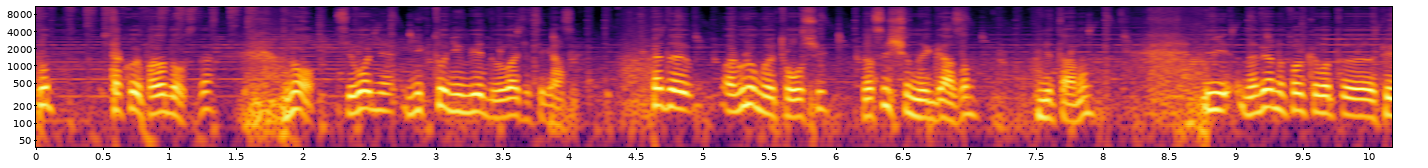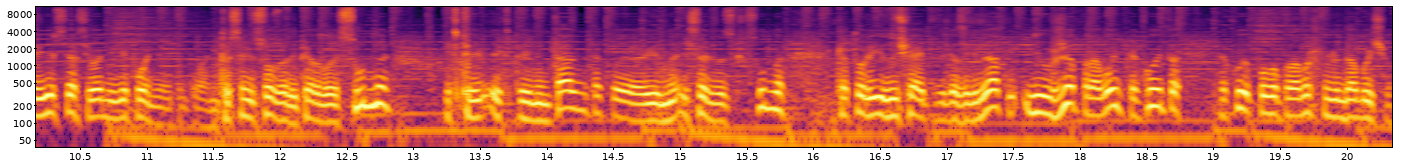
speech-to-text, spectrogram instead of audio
Вот такой парадокс, да? Но сегодня никто не умеет добывать эти газы. Это огромные толщи, насыщенные газом, метаном, и, наверное, только вот э, впереди всех сегодня Япония в этом плане. То есть они создали первое судно, экспериментальное такое, исследовательское судно, которое изучает эти газогидраты и уже проводит какую-то такую полупромышленную добычу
